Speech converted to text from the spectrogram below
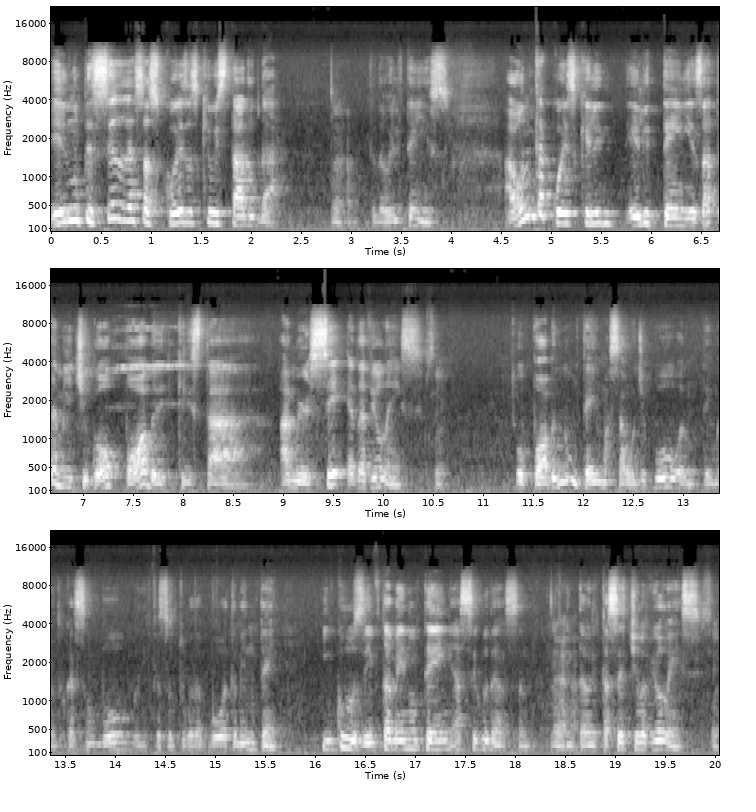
Ele não precisa dessas coisas que o Estado dá. Aham. Entendeu? Ele tem isso. A única coisa que ele, ele tem exatamente igual o pobre, que ele está à mercê, é da violência. Sim. O pobre não tem uma saúde boa, não tem uma educação boa, infraestrutura boa, também não tem. Inclusive também não tem a segurança. né? Uhum. Então ele está suscetível à violência. Sim.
